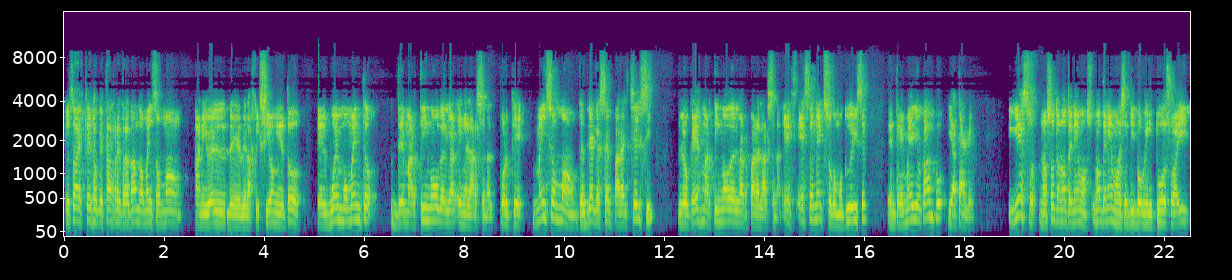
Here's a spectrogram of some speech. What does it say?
Tú sabes qué es lo que está retratando a Mason Mount a nivel de, de la ficción y de todo. El buen momento de Martín Odegaard en el Arsenal, porque Mason Mount tendría que ser para el Chelsea lo que es Martín Odegaard para el Arsenal. Es ese nexo, como tú dices, entre medio campo y ataque. Y eso nosotros no tenemos, no tenemos ese tipo virtuoso ahí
